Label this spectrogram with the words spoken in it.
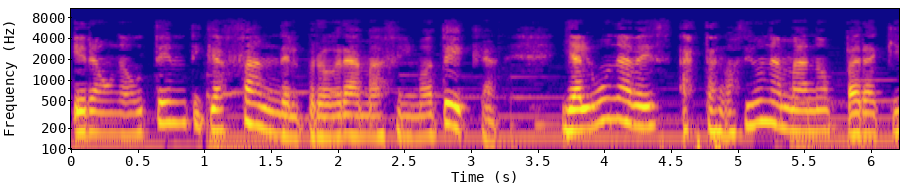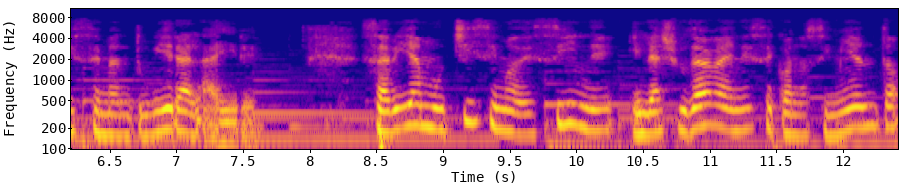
era una auténtica fan del programa Filmoteca y alguna vez hasta nos dio una mano para que se mantuviera al aire. Sabía muchísimo de cine y le ayudaba en ese conocimiento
